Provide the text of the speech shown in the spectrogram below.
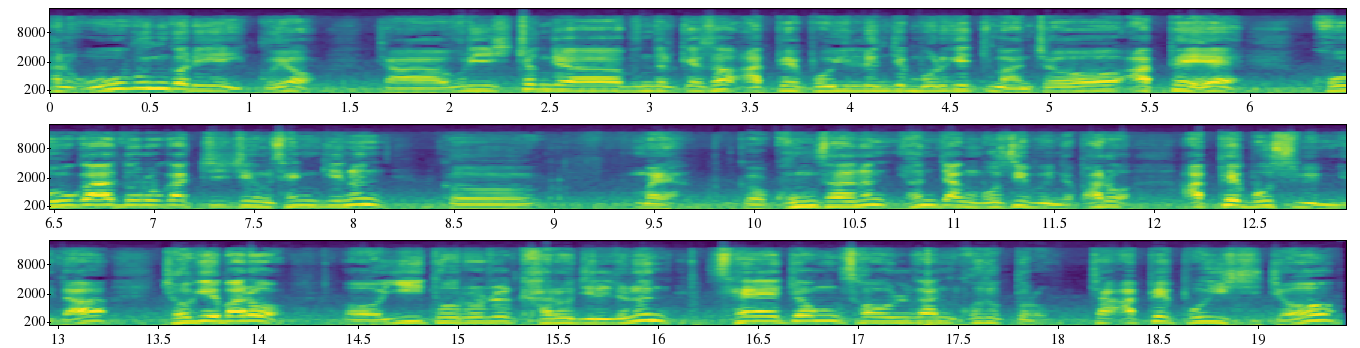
한 5분 거리에 있고요. 자, 우리 시청자분들께서 앞에 보이는지 모르겠지만 저 앞에 고가도로 같이 지금 생기는 그, 뭐야, 그 공사하는 현장 모습입니다. 바로 앞에 모습입니다. 저게 바로 어, 이 도로를 가로지르는 세종 서울 간 고속도로. 자, 앞에 보이시죠?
